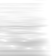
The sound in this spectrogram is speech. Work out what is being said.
you.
